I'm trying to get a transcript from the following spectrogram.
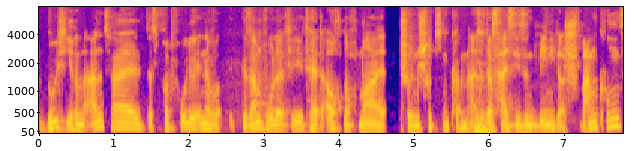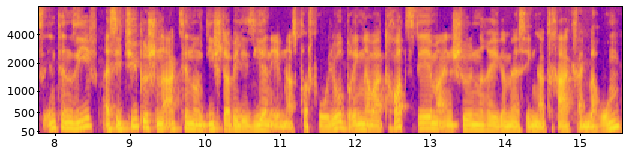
durch ihren Anteil des Portfolio in der Gesamtvolatilität auch nochmal schön schützen können. Also das heißt, sie sind weniger schwankungsintensiv als die typischen Aktien und die stabilisieren eben das Portfolio, bringen aber trotzdem einen schönen regelmäßigen Ertrag rein. Warum?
